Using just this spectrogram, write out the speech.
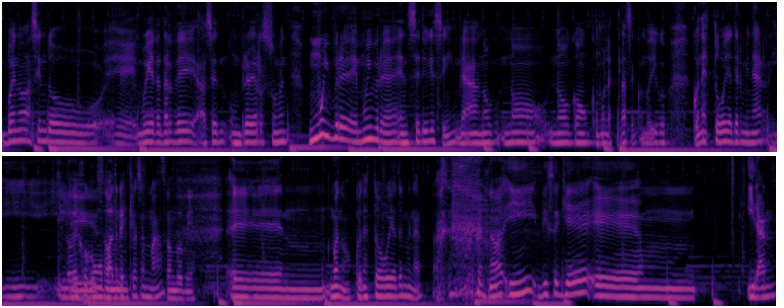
bueno, haciendo. eh, voy a tratar de hacer un breve resumen. Muy breve, muy breve, en serio que sí. Ya, no no, no como, como las clases, cuando digo con esto voy a terminar y, y lo dejo Y como para son- tres clases más. Son dos días. Eh, bueno, con esto voy a terminar. ¿no? Y dice que Irán,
